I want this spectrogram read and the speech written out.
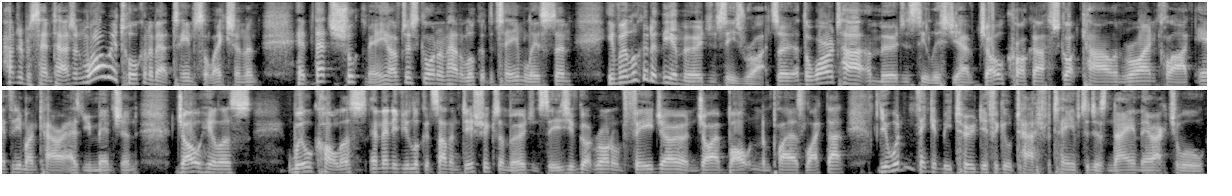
Hundred percent. And while we're talking about team selection, and that shook me. I've just gone and had a look at the team list, and if we're looking at the emergencies, right? So at the Waratah emergency list, you have Joel Crocker, Scott Carlin, Ryan Clark, Anthony Mankara, as you mentioned, Joel Hillis, Will Collis, and then if you look at Southern District's emergencies, you've got Ronald Fijo and Jai Bolton and players like that. You wouldn't think it'd be too difficult task for teams to just name their actual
